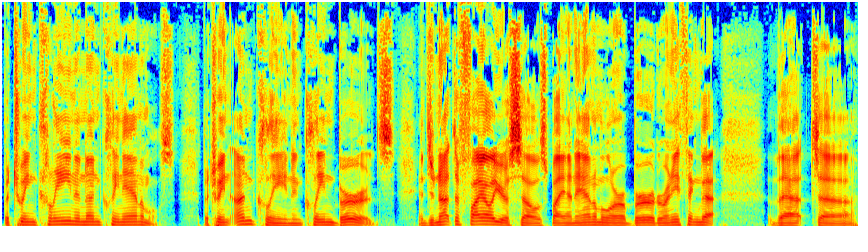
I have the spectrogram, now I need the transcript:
between clean and unclean animals, between unclean and clean birds, and do not defile yourselves by an animal or a bird or anything that that uh,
